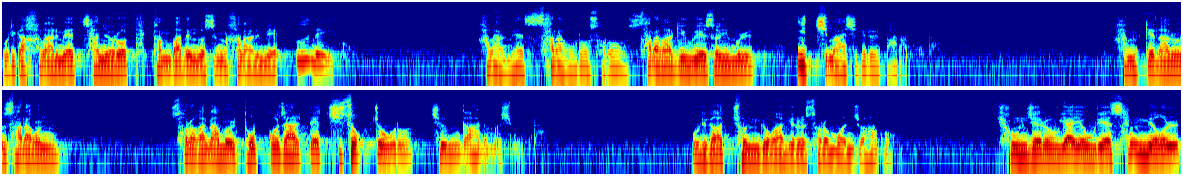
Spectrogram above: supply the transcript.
우리가 하나님의 자녀로 택함받은 것은 하나님의 은혜이고, 하나님의 사랑으로 서로 사랑하기 위해서임을 잊지 마시기를 바랍니다. 함께 나눈 사랑은 서로가 남을 돕고자 할 때 지속적으로 증가하는 것입니다. 우리가 존경하기를 서로 먼저 하고 형제를 위하여 우리의 생명을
